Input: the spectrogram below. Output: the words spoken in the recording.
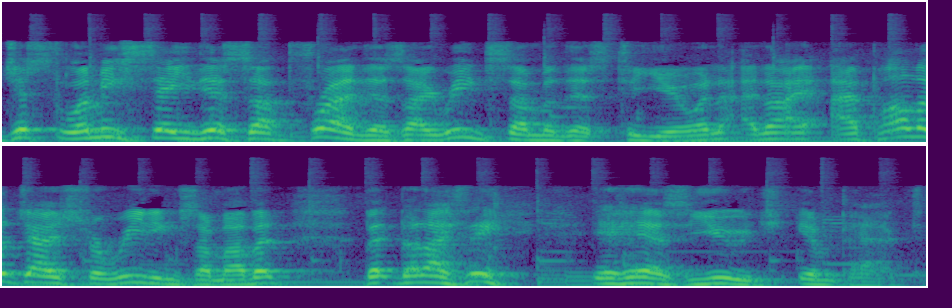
just let me say this up front as I read some of this to you, and, and I, I apologize for reading some of it, but, but I think it has huge impact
